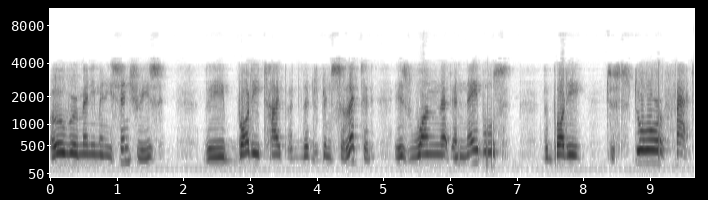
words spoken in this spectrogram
over many, many centuries, the body type that has been selected is one that enables the body to store fats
